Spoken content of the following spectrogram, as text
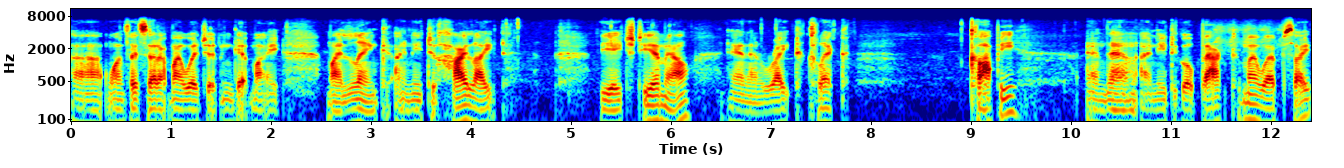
uh, once I set up my widget and get my, my link, I need to highlight the HTML and then right click copy and then I need to go back to my website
